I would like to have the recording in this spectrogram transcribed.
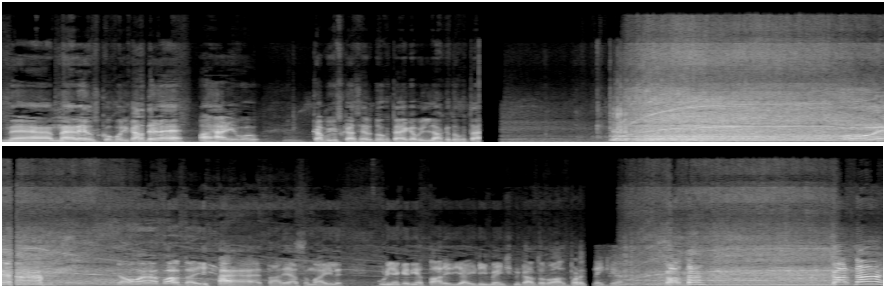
मैं मैंने उसको कुछ कर देना है आया नहीं वो कभी उसका सिर दुखता है कभी लक दुखता है ਭਰਦਾ ਹੀ ਹੈ ਤਾਰਿਆ ਸਮਾਈਲ। ਕੁੜੀਆਂ ਕਹਿੰਦੀਆਂ ਤਾਰੇ ਦੀ ਆਈਡੀ ਮੈਂਸ਼ਨ ਕਰ ਦੋ ਰਾਤ ਪੜ ਨਹੀਂ ਕਿਹਾ। ਕਰਦਾ? ਕਰਦਾ?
